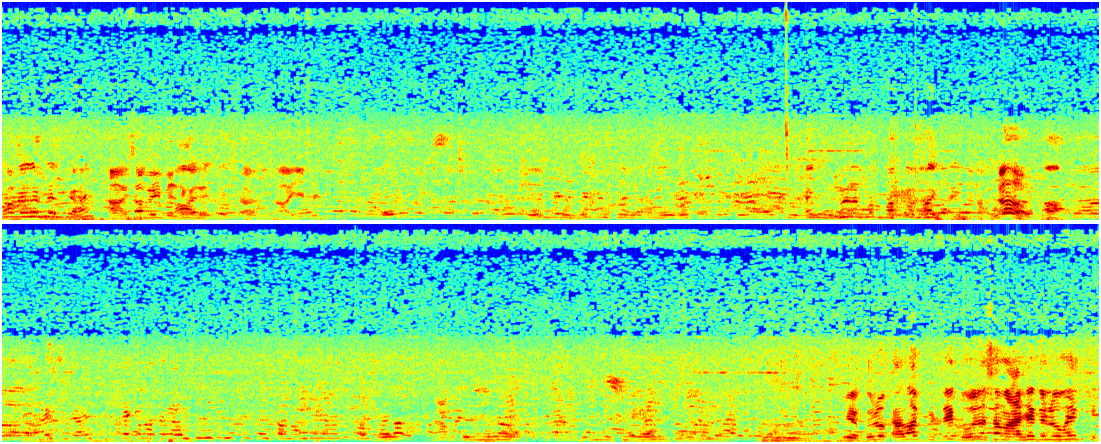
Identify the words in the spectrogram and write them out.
सब जगह मिलते हैं? हाँ सब यही बैठ हाँ, ये- हाँ हाँ ये बैठ गई ये कुलो काला पीटने को होला समाजे के लोग है कि?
